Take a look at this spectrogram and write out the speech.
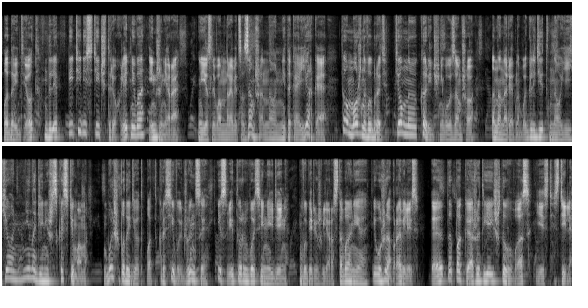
Подойдет для 54-летнего инженера. Если вам нравится замша, но не такая яркая, то можно выбрать темную коричневую замшу. Она нарядно выглядит, но ее не наденешь с костюмом. Больше подойдет под красивые джинсы и свитер в осенний день. Вы пережили расставание и уже оправились. Это покажет ей, что у вас есть стиль.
